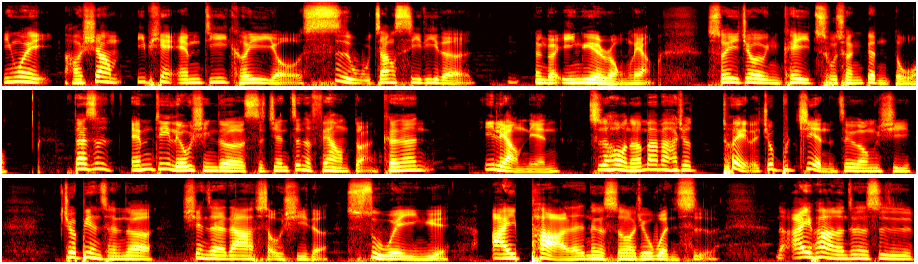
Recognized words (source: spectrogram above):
因为好像一片 MD 可以有四五张 CD 的那个音乐容量，所以就你可以储存更多。但是 MD 流行的时间真的非常短，可能一两年之后呢，慢慢它就退了，就不见了。这个东西就变成了现在大家熟悉的数位音乐，iPad 在那个时候就问世了。那 iPad 呢，真的是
